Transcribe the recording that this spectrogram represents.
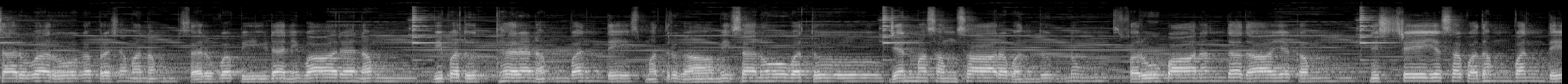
सर्वरोगप्रशमनं सर्वपीडनिवारणं विपदुद्धरणं वन्दे स्मतृगामि सनोवतु। जन्मसंसारबन्धुग्नुं स्वरूपानन्ददायकं निःश्रेयसपदं वन्दे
